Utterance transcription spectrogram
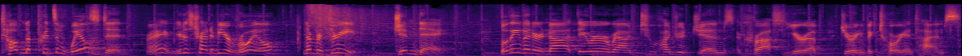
tell them the Prince of Wales did, right? You're just trying to be a royal. Number three, gym day. Believe it or not, there were around 200 gyms across Europe during Victorian times.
